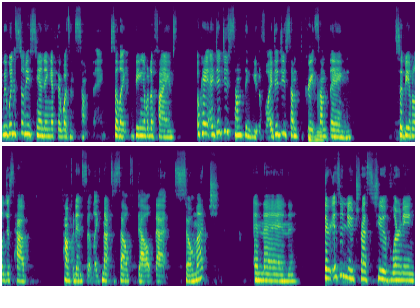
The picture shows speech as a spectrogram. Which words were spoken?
we wouldn't still be standing if there wasn't something. So like being able to find, okay, I did do something beautiful. I did do something, create Mhm. something. So be able to just have confidence that like not to self doubt that so much. And then there is a new trust too of learning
